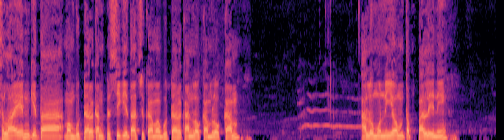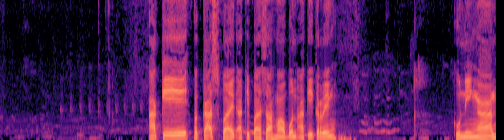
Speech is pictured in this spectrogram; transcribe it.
Selain kita membudalkan besi, kita juga membudalkan logam-logam aluminium tebal ini. Aki bekas, baik aki basah maupun aki kering. Kuningan.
